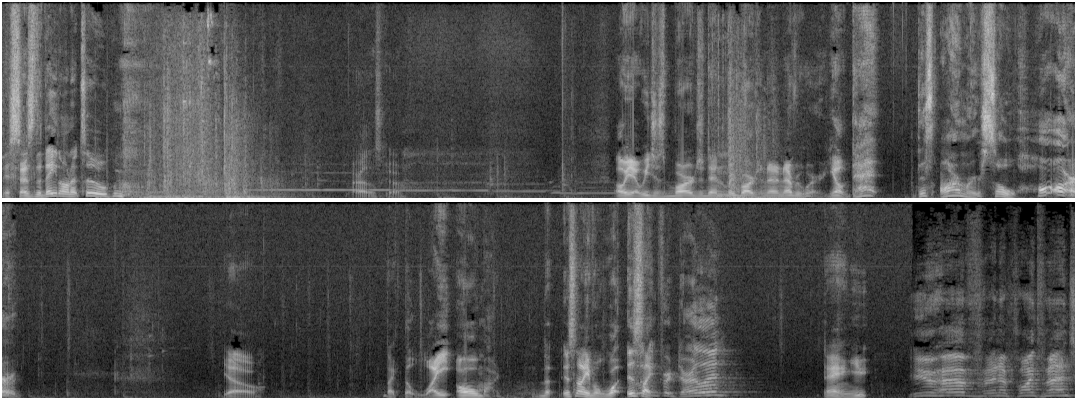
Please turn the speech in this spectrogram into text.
It says the date on it too. All right, let's go. Oh yeah, we just barged in. We barging in everywhere. Yo, that this armor is so hard. Yo, like the white. Oh my, the- it's not even what. It's Looking like, for Durlin? dang you, You have an appointment?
